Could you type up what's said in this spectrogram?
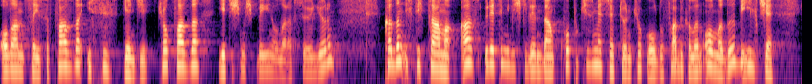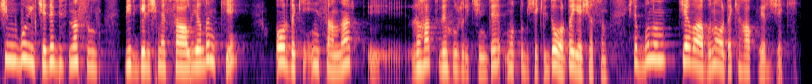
olan sayısı fazla, işsiz genci çok fazla yetişmiş beyin olarak söylüyorum. Kadın istihdamı az, üretim ilişkilerinden kopuk hizmet sektörünün çok olduğu, fabrikaların olmadığı bir ilçe. Şimdi bu ilçede biz nasıl bir gelişme sağlayalım ki oradaki insanlar e, rahat ve huzur içinde mutlu bir şekilde orada yaşasın. İşte bunun cevabını oradaki halk verecek.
